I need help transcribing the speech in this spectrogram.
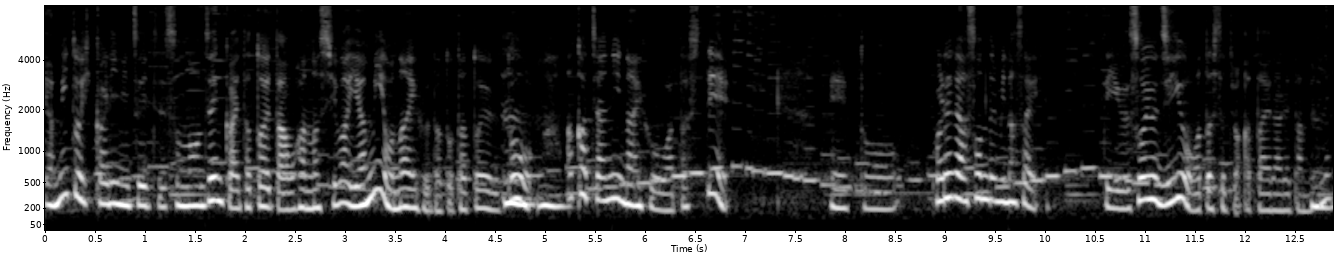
闇と光についてその前回例えたお話は闇をナイフだと例えると、うんうん、赤ちゃんにナイフを渡して、えーと、これで遊んでみなさいっていうそういう自由を私たちは与えられたんだよね。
